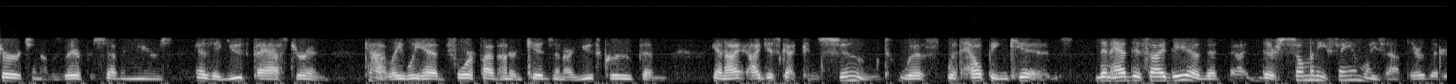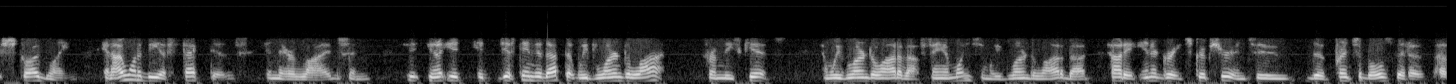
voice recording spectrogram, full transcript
church, and I was there for seven years as a youth pastor. And golly, we had four or five hundred kids in our youth group, and and I, I just got consumed with with helping kids. Then had this idea that uh, there's so many families out there that are struggling, and I want to be effective in their lives. And it, you know, it it just ended up that we've learned a lot from these kids, and we've learned a lot about families, and we've learned a lot about how to integrate Scripture into the principles that a, a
